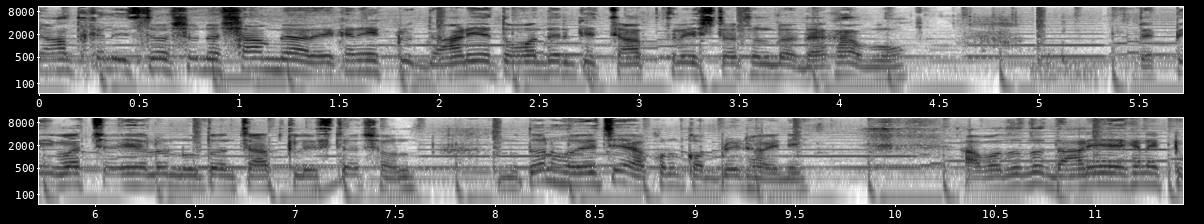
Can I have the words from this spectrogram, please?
চাঁদখালি স্টেশনের সামনে, আর এখানে একটু দাঁড়িয়ে তোমাদেরকে চাঁদখালি স্টেশনটা দেখাবো। দেখতেই পাচ্ছ, এই হলো নতুন চাঁদখালি স্টেশন। নতুন হয়েছে, এখন কমপ্লিট হয়নি। আপাতত দাঁড়িয়ে এখানে একটু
